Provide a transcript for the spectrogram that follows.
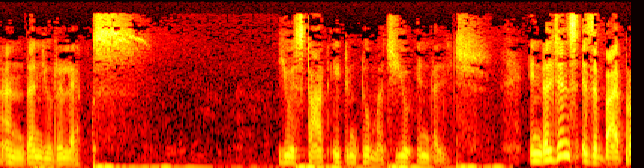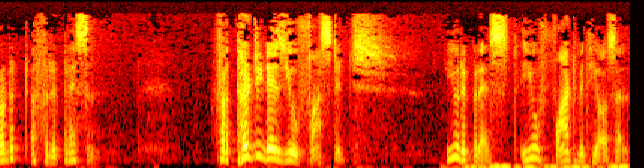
and then you relax. You start eating too much, you indulge. Indulgence is a byproduct of repression. For 30 days you fasted. You repressed. You fought with yourself.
